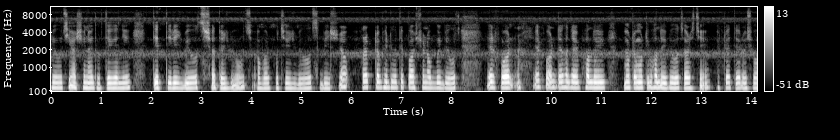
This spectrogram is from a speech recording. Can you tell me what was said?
ভিউজই আসে না ধরতে গেলে। তেত্রিশ ভিউজ সাতাশ ভিউজ আবার পঁচিশ ভিউজ বিশ, আরেকটা ভিডিওতে পাঁচশো নব্বই ভিউজ এরপর এরপর দেখা যায় ভালোই, মোটামুটি ভালোই ভিউজ আসছে, একটা তেরোশো।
